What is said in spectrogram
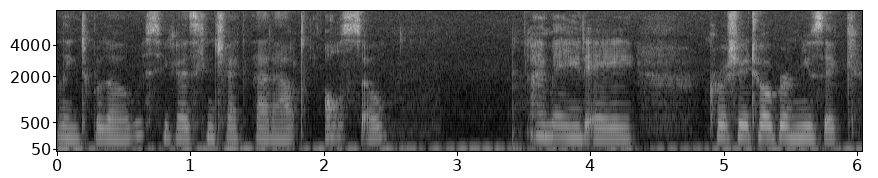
linked below so you guys can check that out also. I made a Crochet-tober music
